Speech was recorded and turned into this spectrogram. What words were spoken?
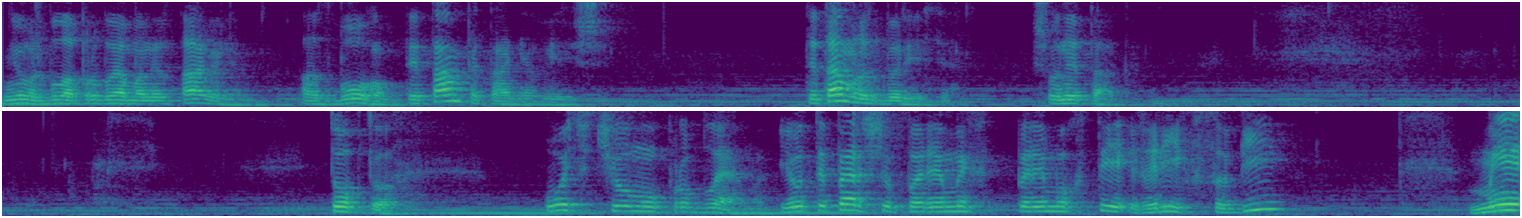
В нього ж була проблема не з Авелем, а з Богом. Ти там питання вирішив. Ти там розберися, що не так. Тобто, ось в чому проблема. І от тепер, щоб перемог- перемогти гріх в собі, ми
